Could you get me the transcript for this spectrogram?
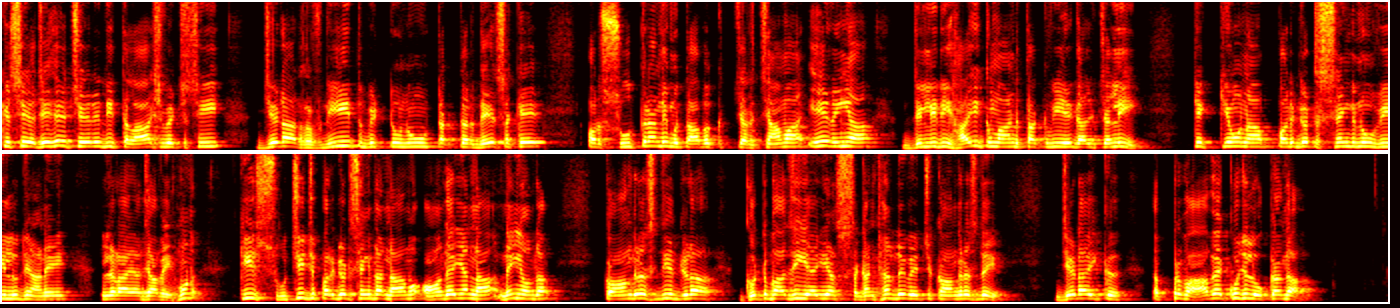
ਕਿਸੇ ਅਜਿਹੇ ਚਿਹਰੇ ਦੀ ਤਲਾਸ਼ ਵਿੱਚ ਸੀ ਜਿਹੜਾ ਰਵਨੀਤ ਬਿੱਟੂ ਨੂੰ ਟੱਕਰ ਦੇ ਸਕੇ ਔਰ ਸੂਤਰਾਂ ਦੇ ਮੁਤਾਬਕ ਚਰਚਾਵਾਂ ਇਹ ਰਹੀਆਂ, ਦਿੱਲੀ ਦੀ ਹਾਈ ਕਮਾਂਡ ਤੱਕ ਵੀ ਇਹ ਗੱਲ ਚੱਲੀ ਕਿ ਕਿਉਂ ਨਾ ਪ੍ਰਗਟ ਸਿੰਘ ਨੂੰ ਵੀ ਲੁਧਿਆਣੇ ਲੜਾਇਆ ਜਾਵੇ। ਹੁਣ ਕੀ ਸੂਚੀ 'ਚ ਪ੍ਰਗਟ ਸਿੰਘ ਦਾ ਨਾਮ ਆਉਂਦਾ ਜਾਂ ਨਾ, ਨਹੀਂ ਆਉਂਦਾ? ਕਾਂਗਰਸ ਦੀ ਜਿਹੜਾ ਗੁੱਟਬਾਜ਼ੀ ਹੈ ਜਾਂ ਸੰਗਠਨ ਦੇ ਵਿੱਚ ਕਾਂਗਰਸ ਦੇ ਜਿਹੜਾ ਇੱਕ ਪ੍ਰਭਾਵ ਹੈ ਕੁਝ ਲੋਕਾਂ ਦਾ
